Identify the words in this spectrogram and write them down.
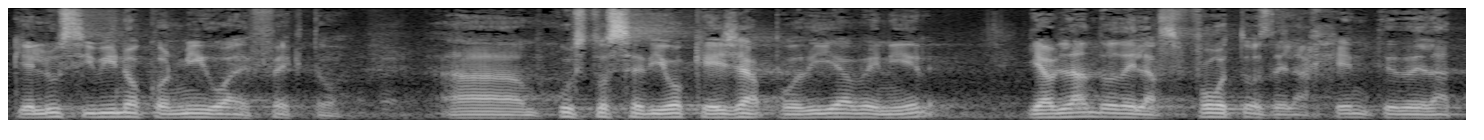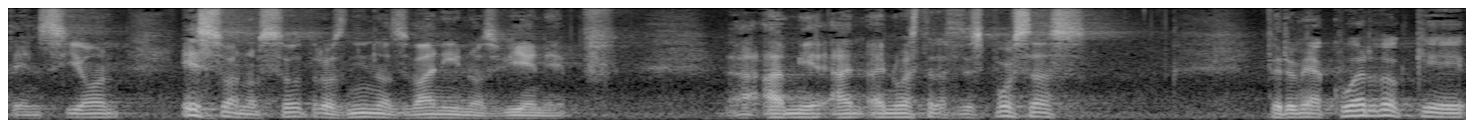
que Lucy vino conmigo a efecto. Ah, justo se dio que ella podía venir y hablando de las fotos, de la gente, de la atención, eso a nosotros ni nos va ni nos viene. A, nuestras esposas pero me acuerdo que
